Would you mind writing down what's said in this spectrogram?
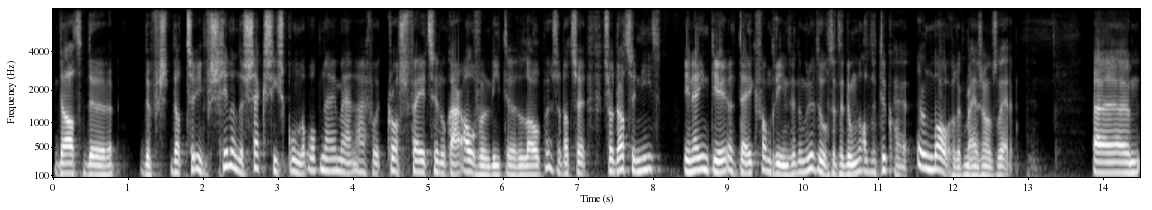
Dat, de, de, dat ze in verschillende secties konden opnemen en eigenlijk crossfades in elkaar over lieten lopen. Zodat ze, zodat ze niet in één keer een take van 23 minuten hoefden te doen. Dat is natuurlijk onmogelijk bij zo'n werk. Ehm,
